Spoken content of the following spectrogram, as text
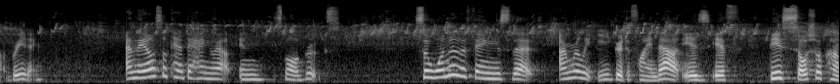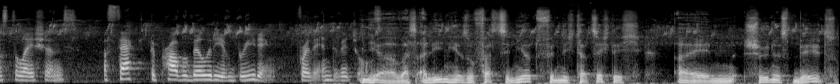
not breeding. And they also tend to hang out in small groups. So, one of the things that I'm really eager to find out is if these social constellations affect the probability of breeding for the individuals. Ja, was Aline hier so fasziniert, finde ich tatsächlich ein schönes Bild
